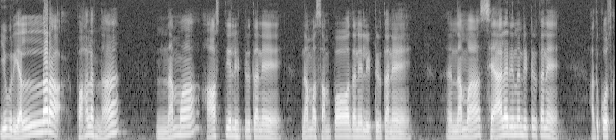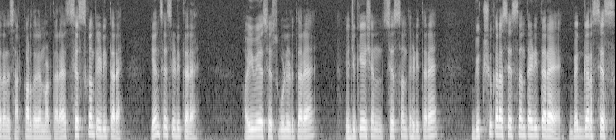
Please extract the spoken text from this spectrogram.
ಇವರು ಎಲ್ಲರ ಪಾಲನ್ನು ನಮ್ಮ ಆಸ್ತಿಯಲ್ಲಿ ಇಟ್ಟಿರ್ತಾನೆ, ನಮ್ಮ ಸಂಪಾದನೆಯಲ್ಲಿ ಇಟ್ಟಿರ್ತಾನೆ, ನಮ್ಮ ಸ್ಯಾಲರಿನಲ್ಲಿ ಇಟ್ಟಿರ್ತಾನೆ ಅದಕ್ಕೋಸ್ಕರನೇ ಸರ್ಕಾರದವ್ರು ಏನು ಮಾಡ್ತಾರೆ? ಸೆಸ್ಗಂತ ಹಿಡಿತಾರೆ. ಏನು ಸೆಸ್ ಹಿಡಿತಾರೆ? ಹೈವೇ ಸೆಸ್ಗಳು ಹಿಡಿತಾರೆ. ಎಜುಕೇಷನ್ ಸೆಸ್ ಅಂತ ಹಿಡಿತಾರೆ. ಭಿಕ್ಷುಕರ ಸೆಸ್ ಅಂತ ಹಿಡಿತಾರೆ. Beggar cess.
